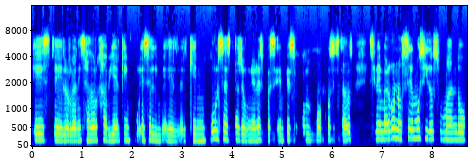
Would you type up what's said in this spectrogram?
este el organizador Javier, que es el, el, quien impulsa estas reuniones, pues empezó con pocos estados. Sin embargo, nos hemos ido sumando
